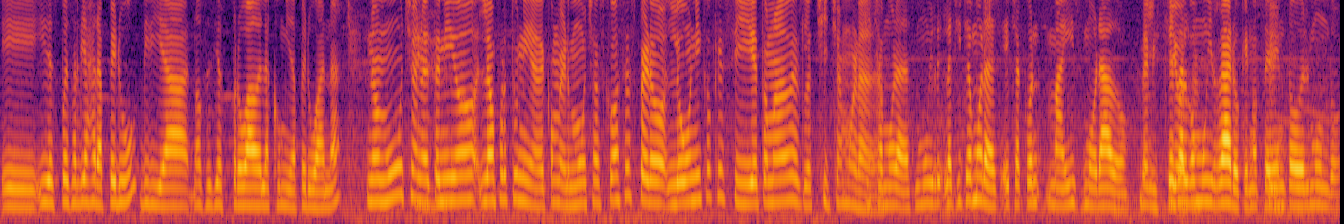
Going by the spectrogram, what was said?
Eh, y después al viajar a Perú, diría, no sé si has probado la comida peruana. No mucho, no he tenido la oportunidad de comer muchas cosas, pero lo único que sí he tomado es la chicha morada. Chicha morada, es muy, la chicha morada es hecha con maíz morado. Deliciosa. Que es algo muy raro que no se ve en todo el mundo.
